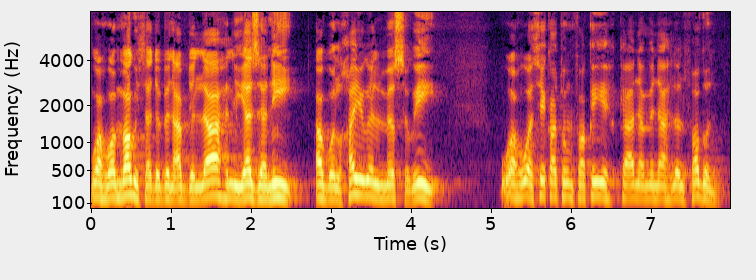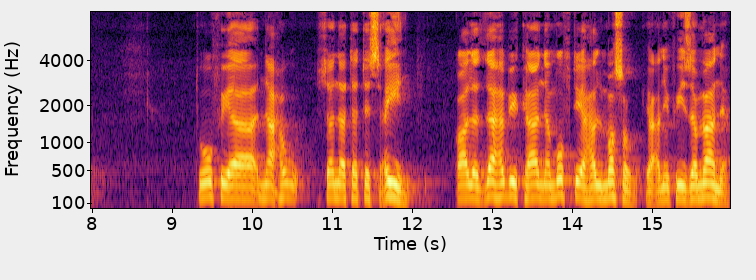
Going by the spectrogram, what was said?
وهو مرثد بن عبد الله اليزني أبو الخير المصري. وهو ثقة فقيه كان من أهل الفضل. توفي نحو سنة تسعين. قال الذهبي كان مفتي أهل مصر يعني في زمانه.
